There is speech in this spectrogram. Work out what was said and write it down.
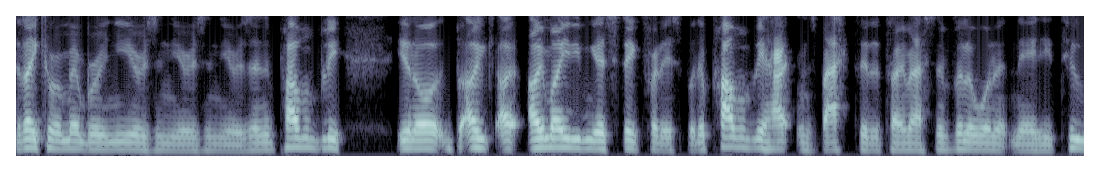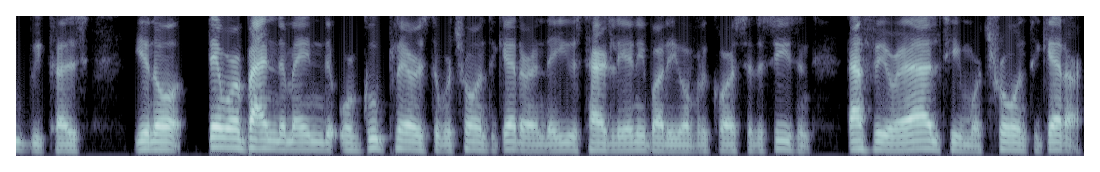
that I can remember in years and years and years. And it probably you know, I, I, I might even get stick for this, but it probably harkens back to the time Aston Villa won it in '82 because you know they were a band of men that were good players that were thrown together, and they used hardly anybody over the course of the season. That Villarreal team were thrown together,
